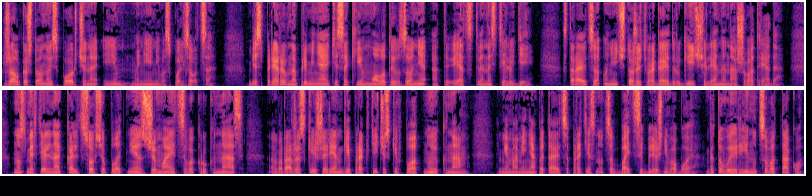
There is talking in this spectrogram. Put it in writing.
жалко, что оно испорчено, и им мне не воспользоваться. Беспрерывно применяю тесаки и молоты в зоне ответственности людей. Стараются уничтожить врага и другие члены нашего отряда. Но смертельное кольцо все плотнее сжимается вокруг нас. Вражеские шеренги практически вплотную к нам. Мимо меня пытаются протиснуться бойцы ближнего боя, готовые ринуться в атаку.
